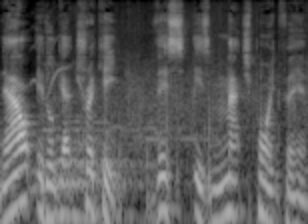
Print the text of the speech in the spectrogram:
Now it'll get tricky. This is match point for him.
